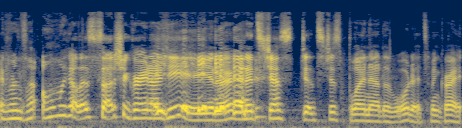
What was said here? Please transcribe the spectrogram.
everyone's like, "Oh my god, that's such a great idea," you know. And it's just, it's just blown out of the water. It's been great.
